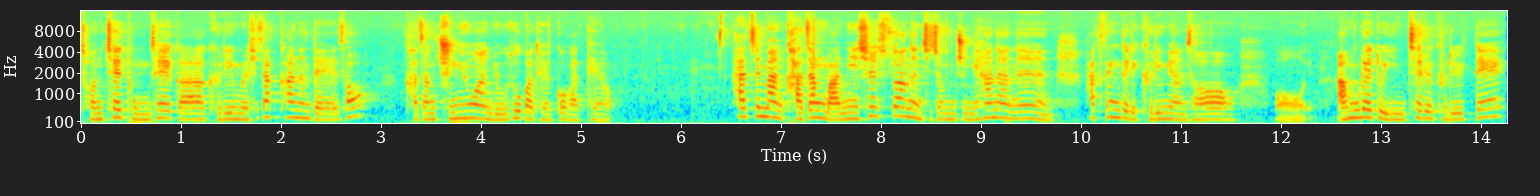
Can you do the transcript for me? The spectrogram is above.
전체 동세가 그림을 시작하는 데에서 가장 중요한 요소가 될 것 같아요. 하지만 가장 많이 실수하는 지점 중에 하나는 학생들이 그리면서 어, 아무래도 인체를 그릴 때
